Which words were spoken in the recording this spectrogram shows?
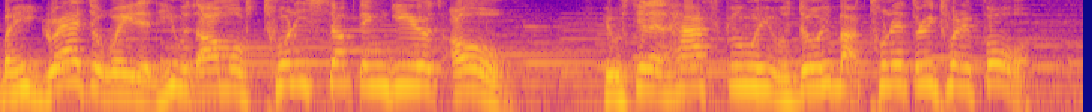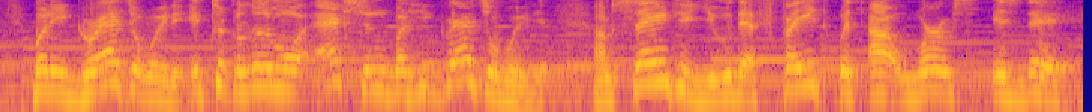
but he graduated. He was almost 20 something years old. He was still in high school. He was doing about 23, 24. But he graduated. It took a little more action, but he graduated. I'm saying to you that faith without works is dead.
